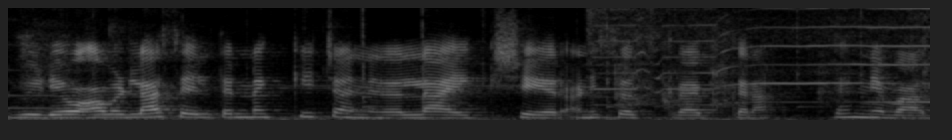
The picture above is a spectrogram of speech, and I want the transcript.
व्हिडिओ आवडला असेल तर नक्की चॅनलला लाईक शेअर आणि सबस्क्राईब करा. धन्यवाद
